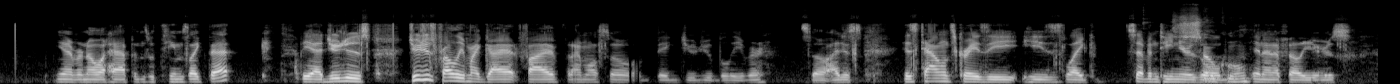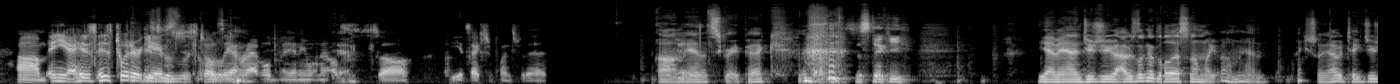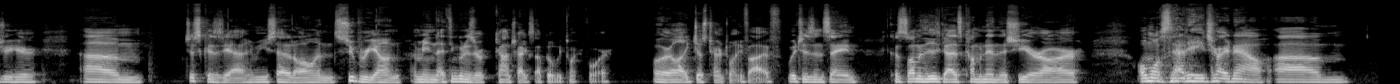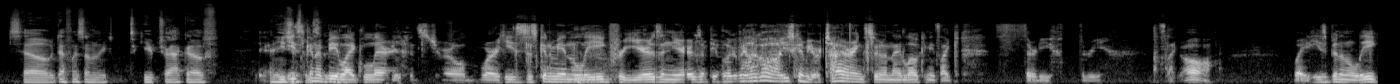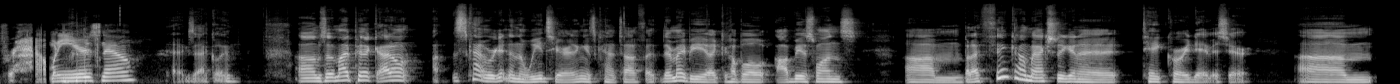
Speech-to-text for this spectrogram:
You never know what happens with teams like that. But yeah, Juju's Juju's probably my guy at five, but I'm also a big Juju believer. So I just his talent's crazy. He's like 17 years So old cool. in NFL years. Um, and yeah, his his Twitter He's game just is just totally guy. unrivaled by anyone else. Yeah. So he gets extra points for that. Oh man, that's a great pick. It's a sticky. Yeah, man, Juju. I was looking at the list and I'm like, oh man, actually, I would take Juju here. Um, just because, yeah, I mean, you said it all, and super young. I mean, I think when his contract's up, it'll be 24 or like just turned 25, which is insane because some of these guys coming in this year are almost that age right now. Um, so definitely something to keep track of. And he's he's, just going to be like Larry Fitzgerald, where he's just going to be in the league for years and years, and people are going to be like, "Oh, he's going to be retiring soon," and they look and he's like 33. It's like, oh, wait, he's been in the league for how many years now? Yeah, exactly. Um, so my pick, I don't. This is kind of we're getting in the weeds here. I think it's kind of tough. Uh, There might be like a couple obvious ones, um, but I think I'm actually gonna take Corey Davis here. Um,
